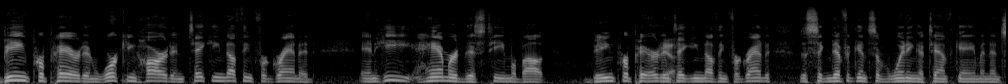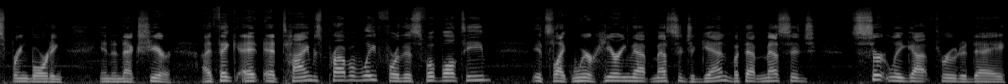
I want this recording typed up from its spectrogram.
being prepared, and working hard and taking nothing for granted. And he hammered this team about being prepared and Yeah. taking nothing for granted, the significance of winning a 10th game and then springboarding into next year. I think at, at times, probably for this football team, it's like we're hearing that message again, but that message certainly got through today.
